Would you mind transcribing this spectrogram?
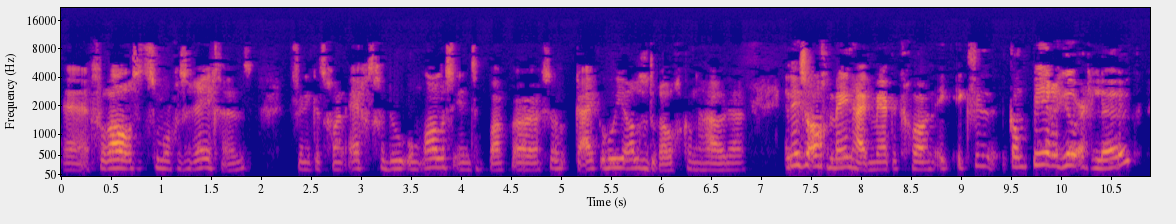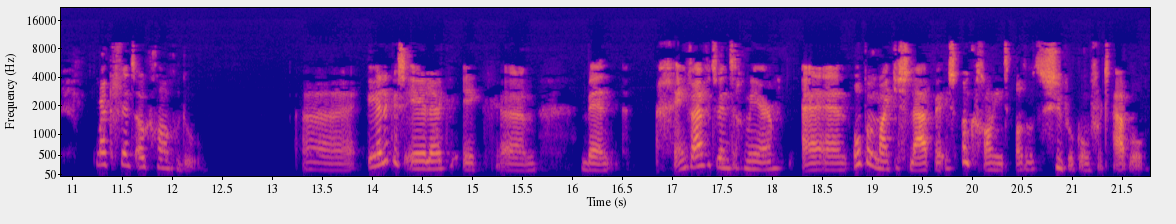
Uh, vooral als het s morgens regent, vind ik het gewoon echt gedoe om alles in te pakken. Zo kijken hoe je alles droog kan houden in deze algemeenheid merk ik gewoon, ik, ik vind kamperen heel erg leuk, maar ik vind het ook gewoon gedoe. Uh, eerlijk is eerlijk, ik um, ben geen 25 meer en op een matje slapen is ook gewoon niet altijd super comfortabel.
